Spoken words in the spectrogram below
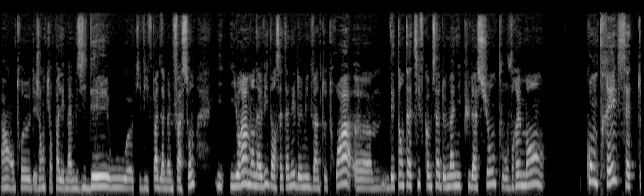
hein, entre des gens qui n'ont pas les mêmes idées ou qui vivent pas de la même façon. Il, il, y aura, à mon avis, dans cette année 2023, euh, des tentatives comme ça de manipulation pour vraiment contrer cet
